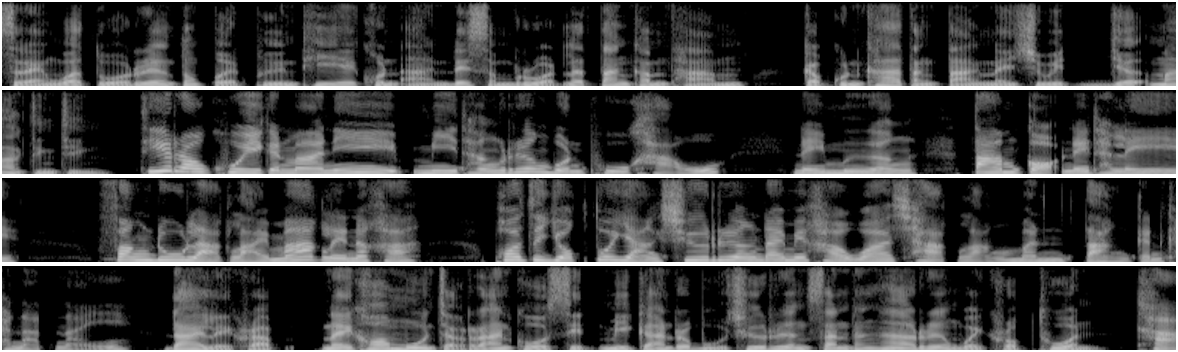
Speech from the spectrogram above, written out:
แสดงว่าตัวเรื่องต้องเปิดพื้นที่ให้คนอ่านได้สำรวจและตั้งคำถาม กับคุณค่าต่างๆ ในชีวิตเยอะมากจริงที่เราคุยกันมานี่มีทั้งเรื่องบนภูเขา ในเมือง ตามเกาะในทะเล ฟังดูหลากหลายมากเลยนะคะ พอจะยกตัวอย่างชื่อเรื่องได้ไหมคะว่าฉากหลังมันต่างกันขนาดไหนๆได้เลยครับ ในข้อมูลจากร้านโคสิตมีการระบุชื่อเรื่องสั้นทั้ง 5 เรื่องไว้ครบถ้วน ค่ะ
